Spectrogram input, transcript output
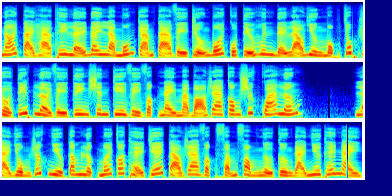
nói tại hạ thi lễ đây là muốn cảm tạ vị trưởng bối của tiểu huynh đệ lão dừng một chút rồi tiếp lời vị tiên sinh kia vì vật này mà bỏ ra công sức quá lớn lại dùng rất nhiều tâm lực mới có thể chế tạo ra vật phẩm phòng ngự cường đại như thế này.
